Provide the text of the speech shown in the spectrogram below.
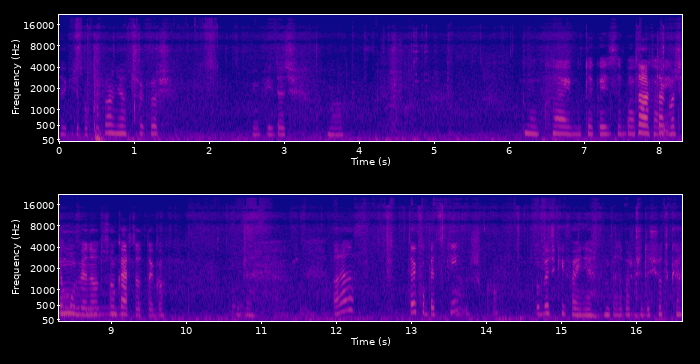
Tu jakieś opakowania od czegoś. Jak widać. No. No Okej, bo to jakaś zabawka. Tak, tak, właśnie to- mówię, no to są karty od tego. Dobrze. Ale te kubeczki, kubeczki fajnie. Dobra, zobaczmy do środka.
